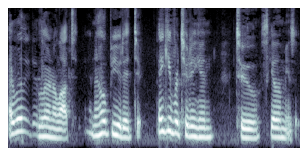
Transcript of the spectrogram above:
I really did learn a lot and I hope you did too. Thank you for tuning in to Scale of Music.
